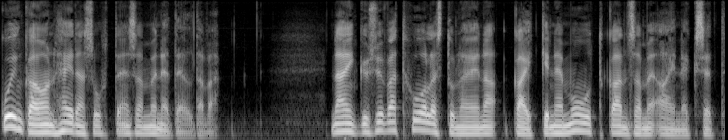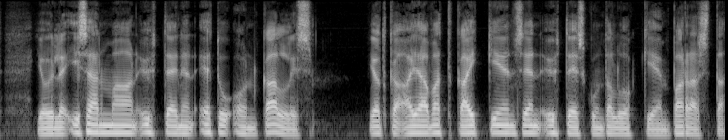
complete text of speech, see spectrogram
Kuinka on heidän suhteensa meneteltävä? Näin kysyvät huolestuneina kaikki ne muut kansamme ainekset, joille isänmaan yhteinen etu on kallis jotka ajavat kaikkien sen yhteiskuntaluokkien parasta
